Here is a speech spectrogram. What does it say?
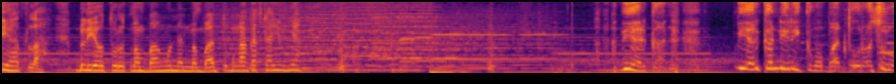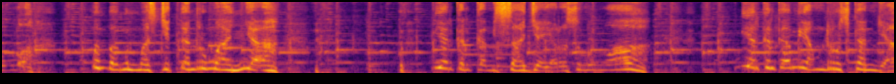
Lihatlah, beliau turut membangun dan membantu mengangkat kayunya. Biarkan, biarkan diriku membantu Rasulullah membangun masjid dan rumahnya. Biarkan kami saja ya Rasulullah. Biarkan kami yang meneruskannya.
